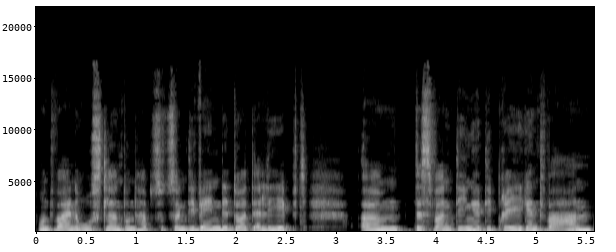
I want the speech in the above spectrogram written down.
und war in Russland und habe sozusagen die Wende dort erlebt. Ähm, das waren Dinge, die prägend waren.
